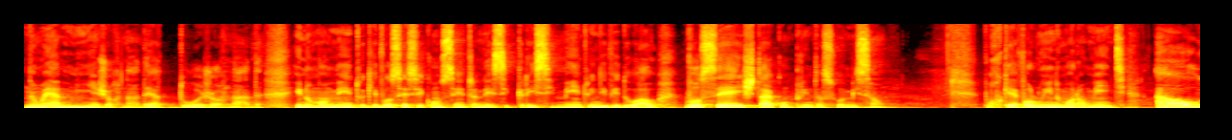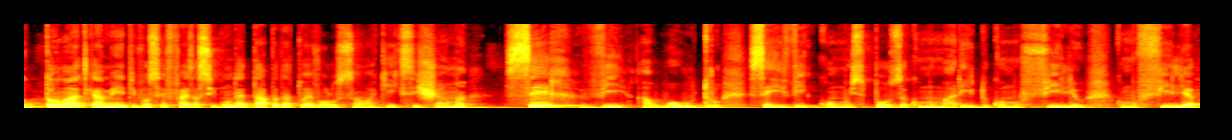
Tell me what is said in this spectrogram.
Não é a minha jornada, é a tua jornada. E no momento que você se concentra nesse crescimento individual, você está cumprindo a sua missão. Porque evoluindo moralmente, automaticamente você faz a segunda etapa da tua evolução aqui, que se chama servir ao outro, servir como esposa, como marido, como filho, como filha,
